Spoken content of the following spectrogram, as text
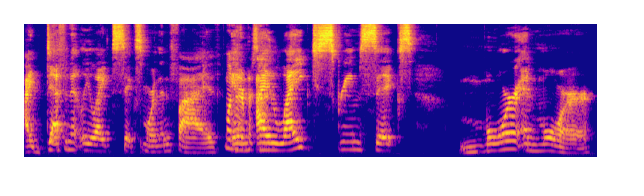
I definitely liked six more than five. And 100%. I liked Scream Six more and more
